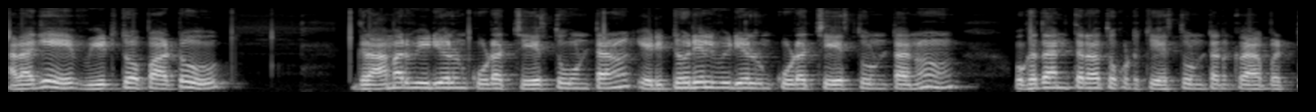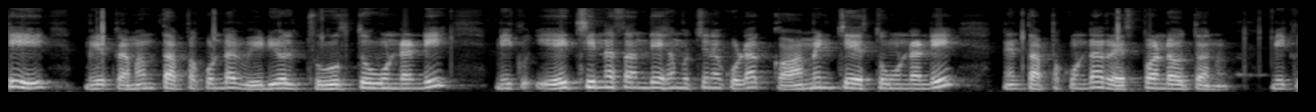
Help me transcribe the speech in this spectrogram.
అలాగే వీటితో పాటు గ్రామర్ వీడియోలను కూడా చేస్తూ ఉంటాను ఎడిటోరియల్ వీడియోలను కూడా చేస్తూ ఉంటాను. ఒకదాని తర్వాత ఒకటి చేస్తూ ఉంటాను కాబట్టి మీరు క్రమం తప్పకుండా వీడియోలు చూస్తూ ఉండండి. మీకు ఏ చిన్న సందేహం వచ్చినా కూడా కామెంట్ చేస్తూ ఉండండి. నేను తప్పకుండా రెస్పాండ్ అవుతాను. మీకు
